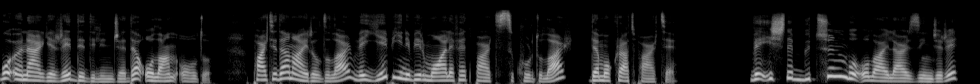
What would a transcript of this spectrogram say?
Bu önerge reddedilince de olan oldu. Partiden ayrıldılar ve yepyeni bir muhalefet partisi kurdular, Demokrat Parti. Ve işte bütün bu olaylar zinciri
